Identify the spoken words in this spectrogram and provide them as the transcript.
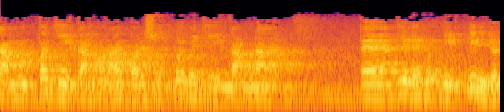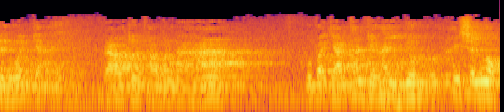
กรรมวจีกรรมของเราให้บริสุทธิ์ด้วยวจีกรรมได้ แต่กิเลสมันดิดิ้นอยู่ในหัวใจ เราจึงภาวนาครูบาอาจารย์ท่านจึงให้หยุดให้สงบ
